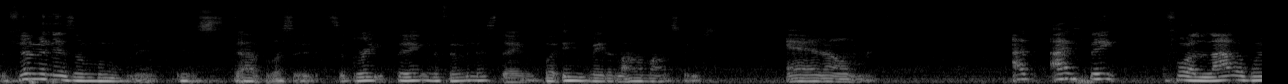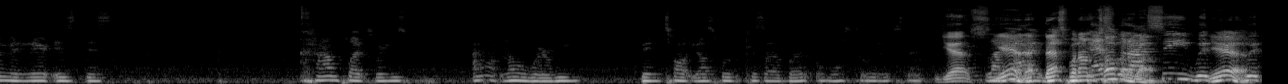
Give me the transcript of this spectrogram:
the feminism movement is God bless it. It's a great thing, the feminist thing, but it has made a lot of monsters. And um I I think for a lot of women there is this complex where you I don't know where we been taught y'all supposed to kiss our butt almost to an extent. Yes. Like, yeah, I- that, that's what I'm That's talking what I see with Yeah. with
